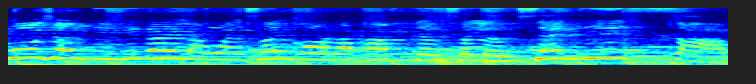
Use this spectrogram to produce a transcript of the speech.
ผู้โชคดีที่ได้รางวัลสร้อยคอทองคำหนึ่งสลึงเส้นที่สาม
